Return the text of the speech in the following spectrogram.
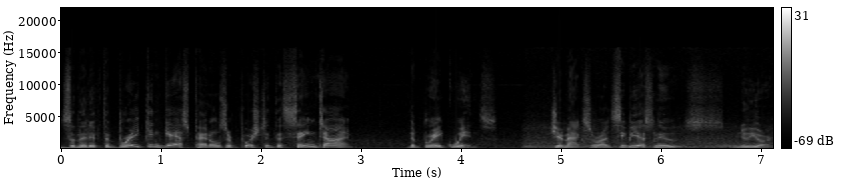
so that if the brake and gas pedals are pushed at the same time, the brake wins. Jim Axelrod, CBS News, New York.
